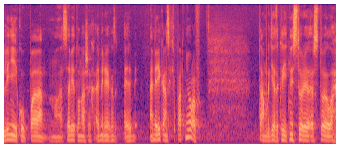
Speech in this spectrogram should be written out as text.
линейку по совету наших американских партнеров. Там где-то кредитная история стоила,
